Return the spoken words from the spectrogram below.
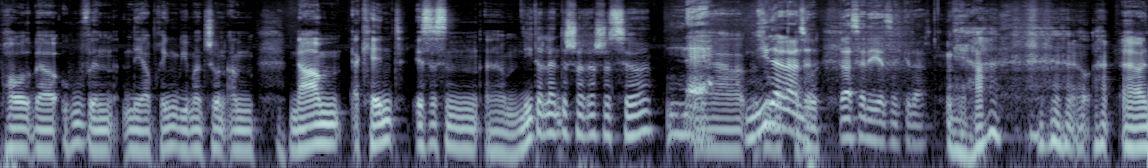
Paul Verhoeven näher bringen. Wie man schon am Namen erkennt, ist es ein ähm, niederländischer Regisseur. Nee, ja, Niederlande, so, also, das hätte ich jetzt nicht gedacht. Ja, äh,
